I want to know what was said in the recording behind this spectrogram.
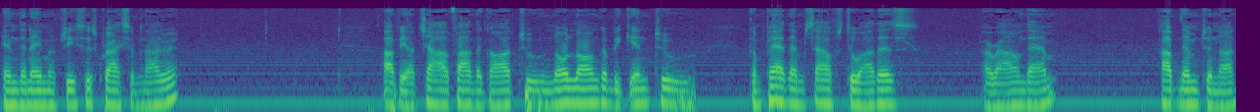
in the name of Jesus Christ of Nazareth. Of your child, Father God, to no longer begin to compare themselves to others around them help them to not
